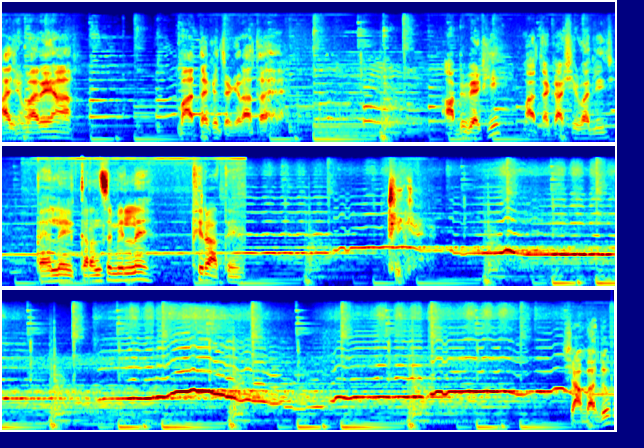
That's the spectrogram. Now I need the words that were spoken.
आज हमारे यहाँ माता का जगराता है। आप भी बैठिए माता का आशीर्वाद लीजिए। पहले करण से मिल लें फिर आते हैं। ठीक है। श्याम बहादुर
